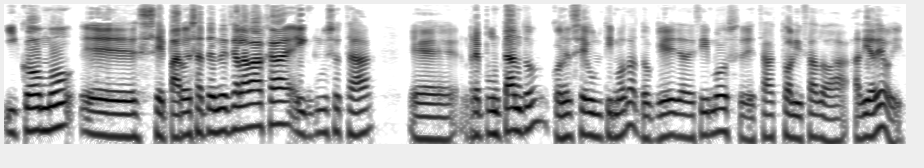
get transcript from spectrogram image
y cómo eh, se paró esa tendencia a la baja e incluso está eh, repuntando con ese último dato que ya decimos está actualizado a, día de hoy.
